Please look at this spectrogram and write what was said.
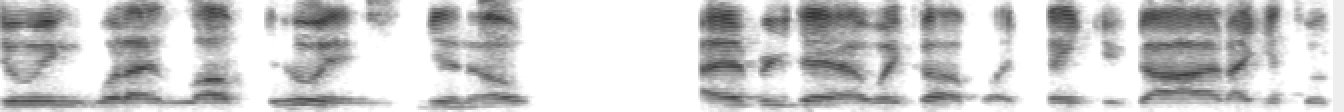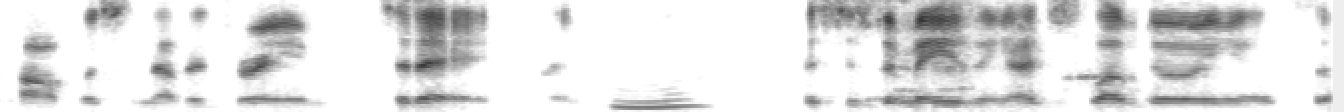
doing what I love doing. You know, every day I wake up like, thank you God, I get to accomplish another dream today. Like, mm-hmm. It's just amazing. I just love doing it. So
